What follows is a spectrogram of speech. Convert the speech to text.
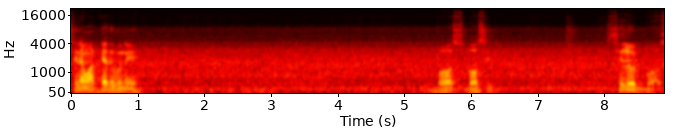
সিনেমা আটকায় দেবো নে। বস, বসই। সেলুট বস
